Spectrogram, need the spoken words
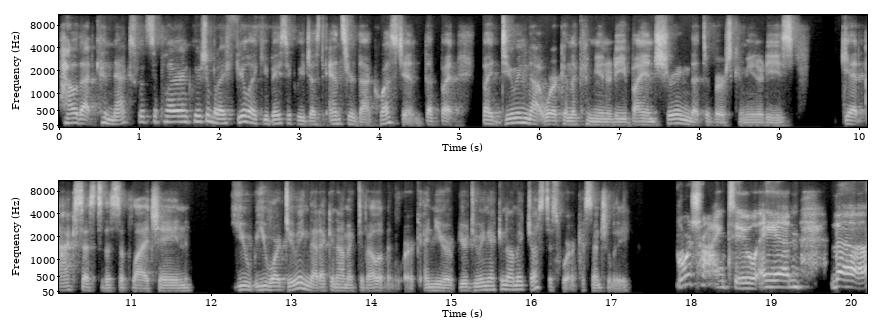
how that connects with supplier inclusion, but I feel like you basically just answered that question that but by doing that work in the community, by ensuring that diverse communities get access to the supply chain, you you are doing that economic development work and you're you're doing economic justice work essentially. We're trying to. And the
